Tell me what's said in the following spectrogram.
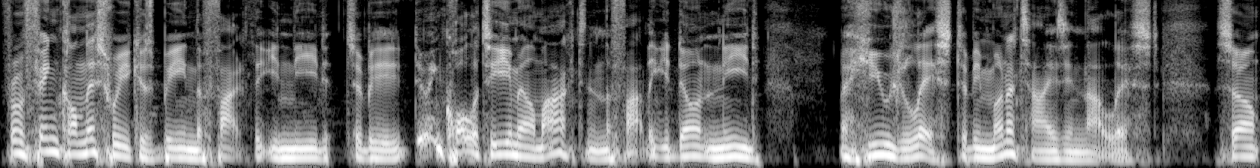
from FinCon this week has been the fact that you need to be doing quality email marketing and the fact that you don't need a huge list to be monetizing that list. So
